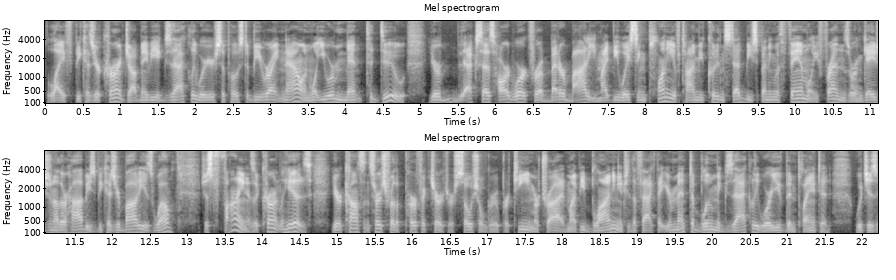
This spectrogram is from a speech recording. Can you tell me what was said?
life because your current job may be exactly where you're supposed to be right now and what you were meant to do. Your excess hard work for a better body might be wasting plenty of time you could instead be spending with family, friends, or engaged in other hobbies because your body is, well, just fine as it currently is. Your constant search for the perfect church or social group or team or tribe might be blinding you to the fact that you're meant to bloom exactly where you've been planted, which is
